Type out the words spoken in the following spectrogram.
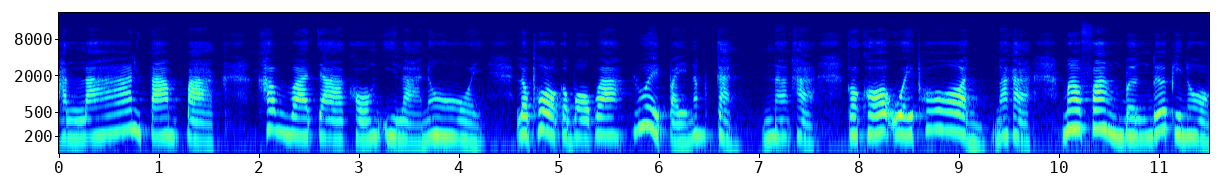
พันล้านตามปากคำวาจาของอีหลาน้อย แล้วพ่อก็บอกว่ารวยไปน้ำกันนะคะ ก็ขออวยพรนะคะ มาฟังเบิงเด้อพี่น้อง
